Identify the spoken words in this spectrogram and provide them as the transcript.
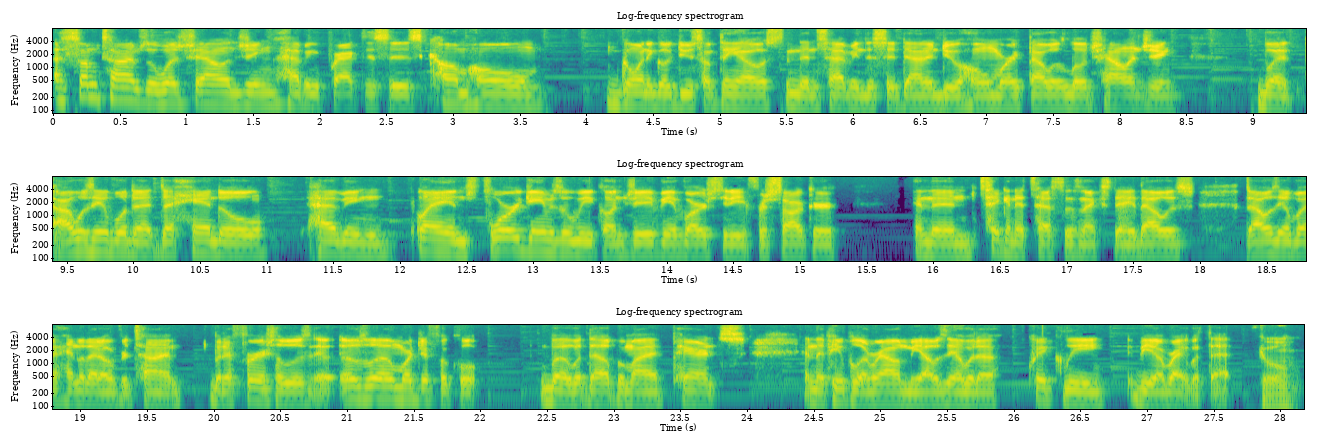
Uh, sometimes it was challenging having practices, come home, going to go do something else, and then having to sit down and do homework. That was a little challenging. But I was able to, to handle having playing four games a week on JV and varsity for soccer and then taking a test the next day. That was I was able to handle that over time. But at first it was it, was a little more difficult. But with the help of my parents and the people around me, I was able to quickly be all right with that. Cool.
